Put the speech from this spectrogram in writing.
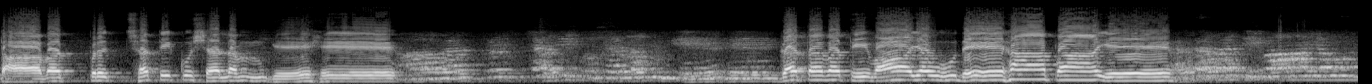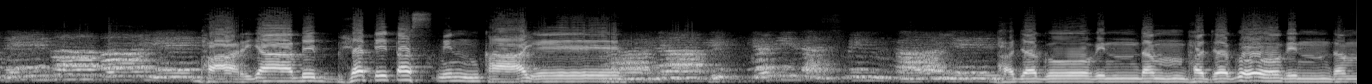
तावत् पृच्छति कुशलं गेहे गतवति वायौ देहापाये। भार्या बिभ्यति तस्मिन् काये। भज गोविन्दं भज गोविन्दम्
